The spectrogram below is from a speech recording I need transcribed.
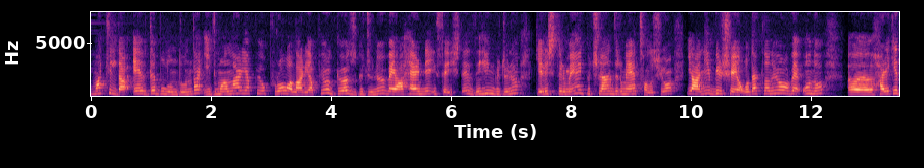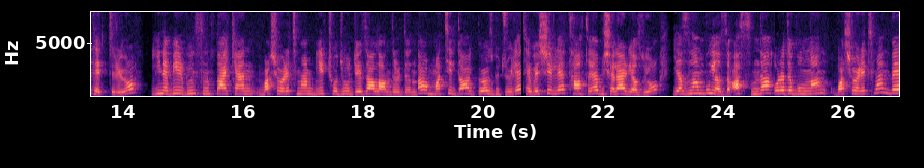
Matilda evde bulunduğunda idmanlar yapıyor, provalar yapıyor. Göz gücünü veya her ne ise işte zihin gücünü geliştirmeye, güçlendirmeye çalışıyor. Yani bir şeye odaklanıyor ve onu e, hareket ettiriyor. Yine bir gün sınıftayken baş öğretmen bir çocuğu cezalandırdığında Matilda göz gücüyle tebeşirle tahtaya bir şeyler yazıyor. Yazılan bu yazı aslında orada bulunan baş öğretmen ve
